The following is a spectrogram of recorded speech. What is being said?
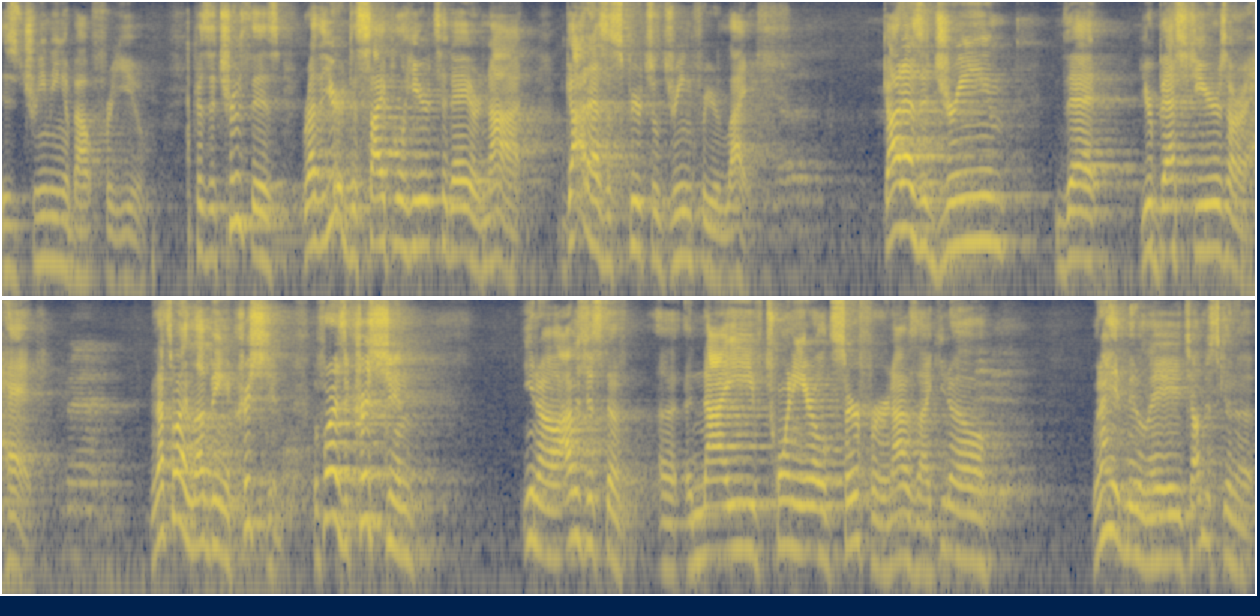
is dreaming about for you? Because the truth is, whether you're a disciple here today or not, God has a spiritual dream for your life. God has a dream that your best years are ahead. And that's why I love being a Christian. Before I was a Christian, you know, I was just a, a, a naive 20 year old surfer, and I was like, you know, when I hit middle age, I'm just going to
